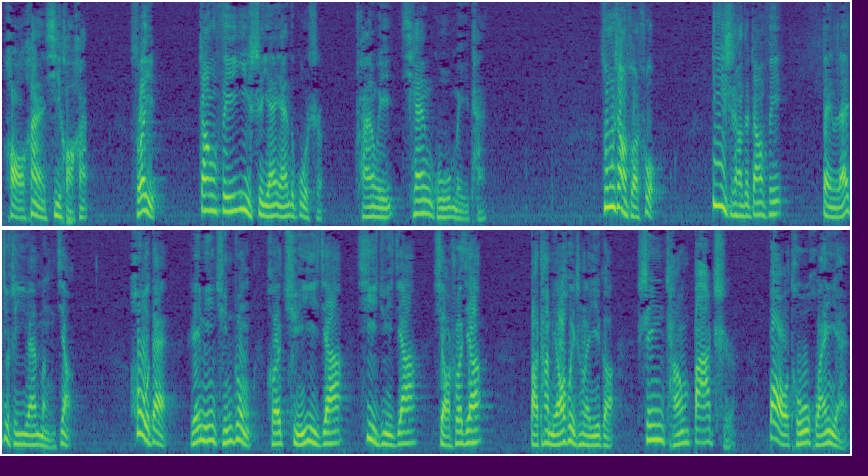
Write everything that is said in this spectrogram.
好汉系好汉”。所以，张飞义释严颜的故事传为千古美谈。综上所述，历史上的张飞本来就是一员猛将，后代人民群众和曲艺家、戏剧家、小说家。把他描绘成了一个身长八尺、豹头环眼、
